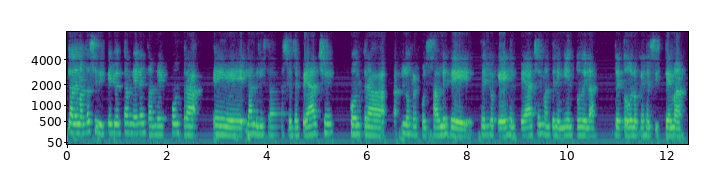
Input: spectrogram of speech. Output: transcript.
la demanda civil que yo entablé, la entablé contra eh, la administración del PH, contra los responsables de, de, lo que es el PH, el mantenimiento de la de todo lo que es el sistema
